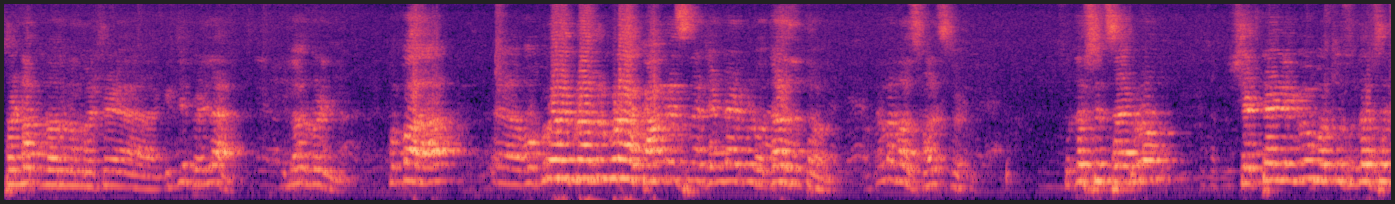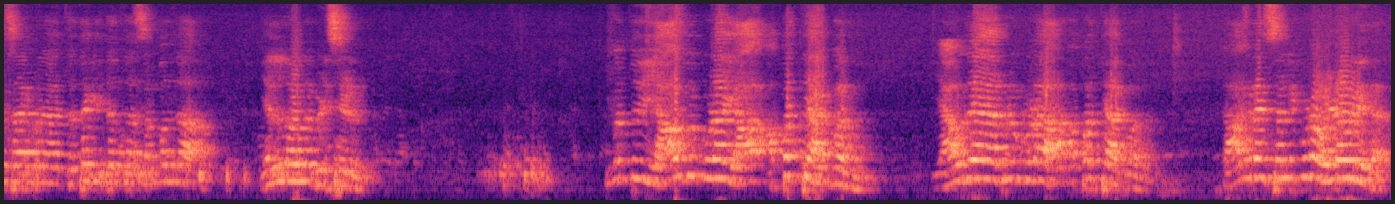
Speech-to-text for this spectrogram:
ಸಣ್ಣಪ್ಪನವರು ನಮ್ಮ ಗಿಜ್ಜಿ ಇಲ್ಲ ಇಲ್ಲವ್ರು ನೋಡಿದ್ವಿ ಪಾಪ ಒಬ್ರು ಇಬ್ಬರಾದ್ರೂ ಕೂಡ ಕಾಂಗ್ರೆಸ್ನ ಜೆಂಡಾ ಇಟ್ಕೊಂಡು ಒದ್ದಾಡದಂತವ್ರು ಅದೆಲ್ಲ ನಾವು ಸ್ಮರಿಸ್ಬೇಕು. ಸುದರ್ಶನ್ ಸಾಹೇಬ್ರು ಶೆಟ್ಟಹಳ್ಳಿಗೂ ಮತ್ತು ಸುದರ್ಶನ್ ಸಾಹೇಬ್ರ ಜೊತೆಗಿದ್ದಂತ ಸಂಬಂಧ ಎಲ್ಲವನ್ನು ಬಿಡಿಸಿ ಹೇಳಿದ್ರು ಇವತ್ತು ಯಾವುದು ಕೂಡ ಅಪತ್ಯ ಆಗ್ಬಾರ್ದು. ಯಾವುದೇ ಆದ್ರೂ ಕೂಡ ಅಪತ್ಯ ಆಗ್ಬಾರ್ದು. ಕಾಂಗ್ರೆಸ್ ಅಲ್ಲಿ ಕೂಡ ಒಳ್ಳೆಯವರು ಇದ್ದಾರೆ.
